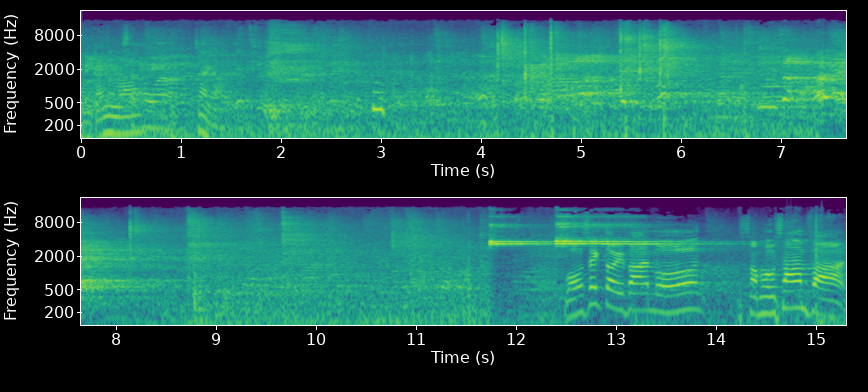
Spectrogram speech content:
唔緊要啦十號啊，真係㗎。黃色對犯滿，十號三犯。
